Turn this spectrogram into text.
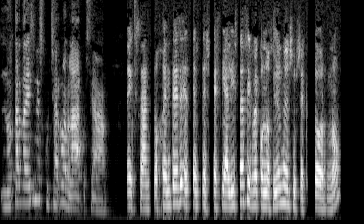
no tardaréis en escucharlo hablar, o sea... Exacto, gente especialistas y reconocidos en su sector, ¿no?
